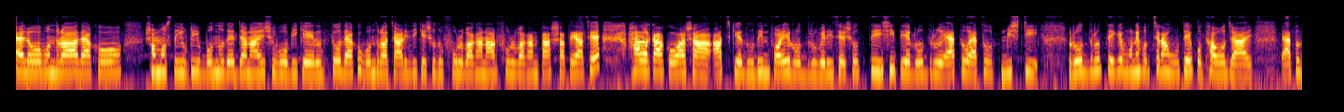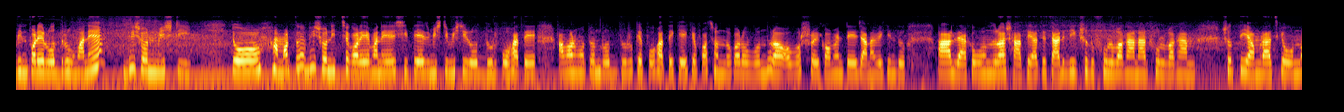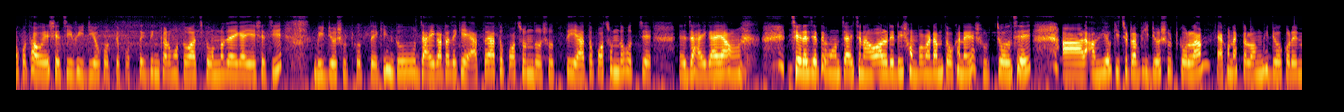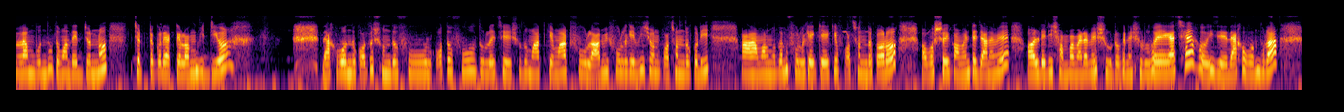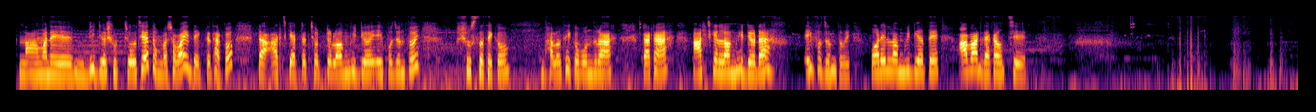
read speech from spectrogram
Hello বন্ধুরা, দেখো সমস্ত ইউটিউব বন্ধুদের জানাই শুভ বিকেল। তো দেখো বন্ধুরা, চারিদিকে শুধু ফুল বাগান আর ফুল বাগান তার সাথে আছে হালকা কুয়াশা। আজকে দুদিন পরে রৌদ্রু বেরিয়েছে, সত্যি শীতের রৌদ্রু, এত এত মিষ্টি। রৌদ্রুর থেকে মনে হচ্ছে না উঠে কোথাও যায়। এতদিন পরে রৌদ্রু মানে ভীষণ মিষ্টি। তো আমার তো ভীষণ ইচ্ছে করে মানে শীতের মিষ্টি মিষ্টি রোদ্দুর পোহাতে, আমার মতন রোদ্দুরকে পোহাতে কে কে পছন্দ করো বন্ধুরা অবশ্যই কমেন্টে জানাবে কিন্তু। আর দেখো বন্ধুরা, সাথে আছে চারিদিক শুধু ফুল বাগান আর ফুল বাগান সত্যি আমরা আজকে অন্য কোথাও এসেছি ভিডিও করতে প্রত্যেক দিনকার মতো আজকে অন্য জায়গায় এসেছি ভিডিও শ্যুট করতে। কিন্তু জায়গাটা দেখে এত এত পছন্দ, সত্যি এত পছন্দ হচ্ছে জায়গায় ছেড়ে যেতে মন চাইছে না। অলরেডি ম্যাডাম তো ওখানে শ্যুট চলছেই। আর আমিও কিছুটা ভিডিও শ্যুট করলাম। এখন একটা লং ভিডিও করে নিলাম বন্ধু তোমাদের জন্য। ছোট্ট করে একটা লং ভিডিও দেখো বন্ধু, কত সুন্দর ফুল, কত ফুল তুলেছে, শুধু মাঠকে মাঠ ফুল। আমি ফুলকে ভীষণ পছন্দ করি, আর আমার মতন ফুলকে কে কে পছন্দ করো, অবশ্যই কমেন্টে জানাবে। অলরেডি শম্পা ম্যাডামের শ্যুট ওখানে শুরু হয়ে গেছে। ওই যে দেখো বন্ধুরা, না মানে ভিডিও শ্যুট চলছে, তোমরা সবাই দেখতে থাকো। তা আজকে একটা ছোট্ট লং ভিডিও এই পর্যন্তই। সুস্থ থেকো, ভালো থেকো বন্ধুরা, টাটা। আজকের লং ভিডিওটা এই পর্যন্তই। পরের লং ভিডিওতে আবার দেখা হচ্ছে।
